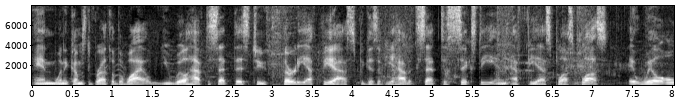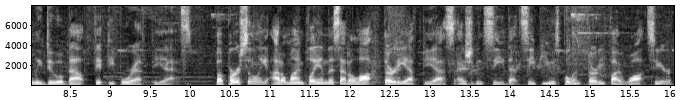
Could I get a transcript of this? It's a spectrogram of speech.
And when it comes to Breath of the Wild, you will have to set this to 30 FPS, because if you have it set to 60 in FPS++, it will only do about 54 FPS. But personally, I don't mind playing this at a lock 30 FPS. As you can see, that CPU is pulling 35 watts here,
